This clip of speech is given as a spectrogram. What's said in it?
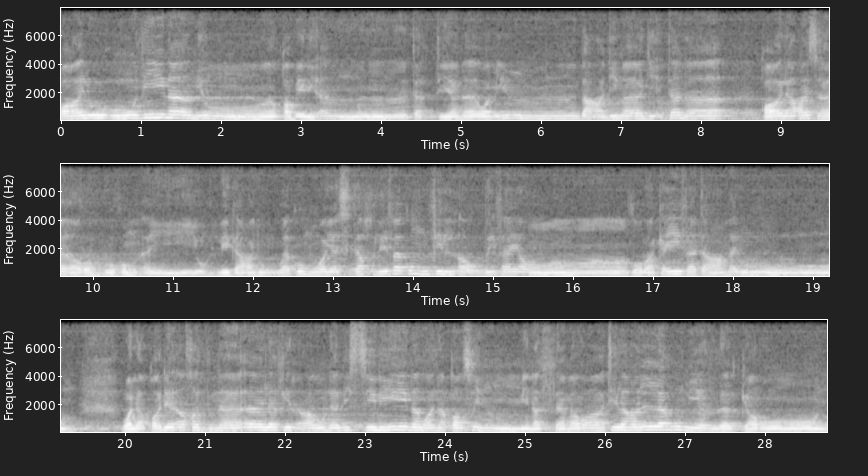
قالوا أوذينا من قبل أن تأتينا ومن بعد ما جئتنا. قال عسى ربكم أن يهلك عدوكم ويستخلفكم في الأرض فينظر كيف تعملون. ولقد أخذنا آل فرعون بالسنين ونقص من الثمرات لعلهم يذكرون.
